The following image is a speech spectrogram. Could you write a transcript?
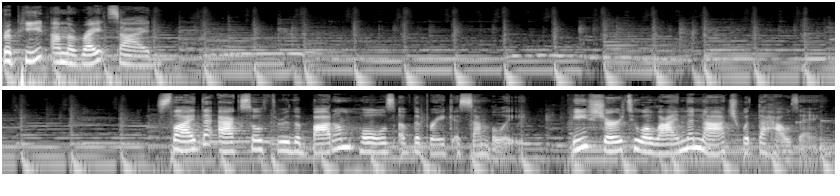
Repeat on the right side. Slide the axle through the bottom holes of the brake assembly. Be sure to align the notch with the housing.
